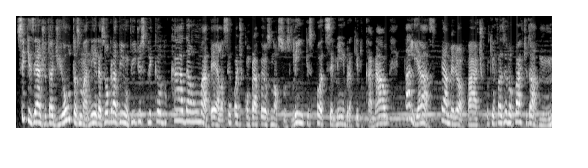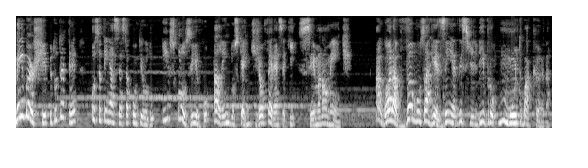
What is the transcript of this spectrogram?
Se quiser ajudar de outras maneiras, eu gravei um vídeo explicando cada uma delas. Você pode comprar pelos nossos links, pode ser membro aqui do canal. Aliás, é a melhor parte, porque fazendo parte da membership do TT, você tem acesso a conteúdo exclusivo, além dos que a gente já oferece aqui semanalmente. Agora vamos à resenha desse livro muito bacana.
